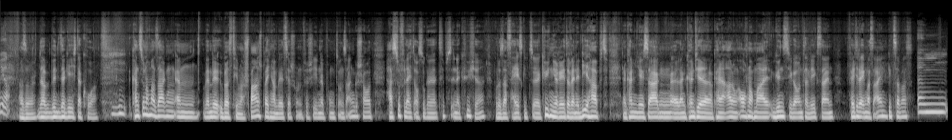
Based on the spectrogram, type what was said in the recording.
Ja. Also da, da gehe ich d'accord. Mhm. Kannst du noch mal sagen, ähm, wenn wir über das Thema Sparen sprechen, haben wir jetzt ja schon verschiedene Punkte uns angeschaut. Hast du vielleicht auch sogar Tipps in der Küche, wo du sagst, hey, es gibt äh, Küchengeräte, wenn ihr die habt, dann kann ich euch sagen, äh, dann könnt ihr, keine Ahnung, auch noch mal günstiger unterwegs unterwegs sein. Fällt dir da irgendwas ein? Gibt es da was? Ähm,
